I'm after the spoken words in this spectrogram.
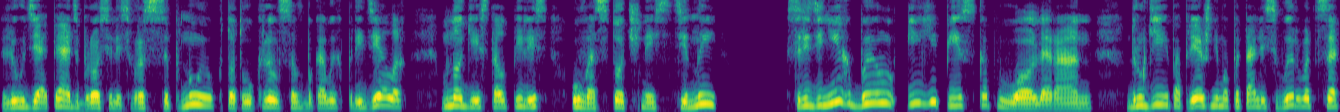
Люди опять бросились в рассыпную, кто-то укрылся в боковых пределах, многие столпились у восточной стены, Среди них был и епископ Уоллеран. Другие по-прежнему пытались вырваться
